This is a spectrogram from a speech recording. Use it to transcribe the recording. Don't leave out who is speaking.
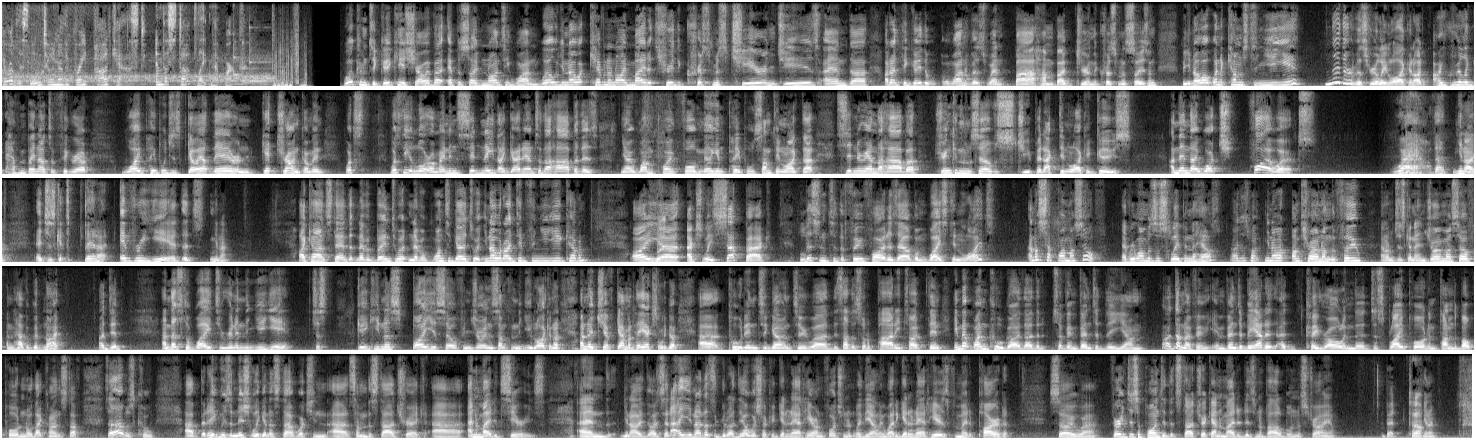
Speaker 1: You're listening to another great podcast in the Stoplight Network.
Speaker 2: Welcome to Geekiest Show Ever, episode 91. Well, you know what? Kevin and I made it through the Christmas cheer and jeers, and uh, I don't think either one of us went bar humbug during the Christmas season. But you know what? When it comes to New Year, neither of us really like it. I, I really haven't been able to figure out why people just go out there and get drunk. I mean, what's what's the allure? I mean, in Sydney, they go down to the harbour. There's you know 1.4 million people, something like that, sitting around the harbour, drinking themselves stupid, acting like a goose, and then they watch fireworks. Wow, that you know, it just gets better every year. It's you know. I can't stand it, never been to it, never want to go to it. You know what I did for New Year, Kevin? I uh, actually sat back, listened to the Foo Fighters album Wasting Light, and I sat by myself. Everyone was asleep in the house. I just went, you know what? I'm throwing on the Foo, and I'm just going to enjoy myself and have a good night. I did. And that's the way to ring in the new year. Just geekiness by yourself, enjoying something that you like. And I, I know Jeff Gammett, he actually got uh, pulled into going to uh, this other sort of party type thing. He met one cool guy, though, that sort of invented the. Um, I don't know if he invented, but he had a, a key role in the display port and Thunderbolt port and all that kind of stuff. So that was cool. Uh, but he was initially going to start watching uh, some of the Star Trek uh, animated series. And, you know, I said, hey, you know, that's a good idea. I wish I could get it out here. Unfortunately, the only way to get it out here is for me to pirate it. So, uh, very disappointed that Star Trek Animated isn't available in Australia. But, you know.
